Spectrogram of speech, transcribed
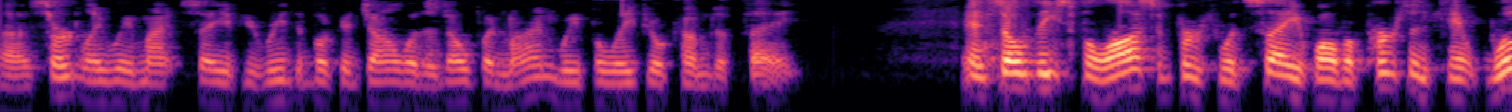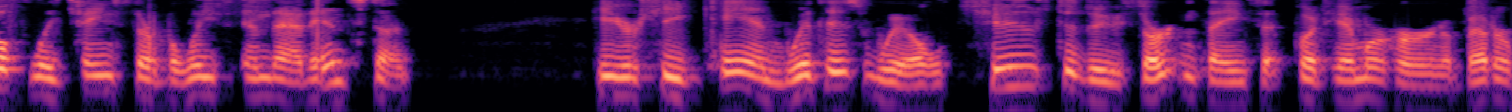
Uh, certainly, we might say, if you read the book of John with an open mind, we believe you'll come to faith. And so these philosophers would say, while the person can't willfully change their belief in that instant, he or she can, with his will, choose to do certain things that put him or her in a better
